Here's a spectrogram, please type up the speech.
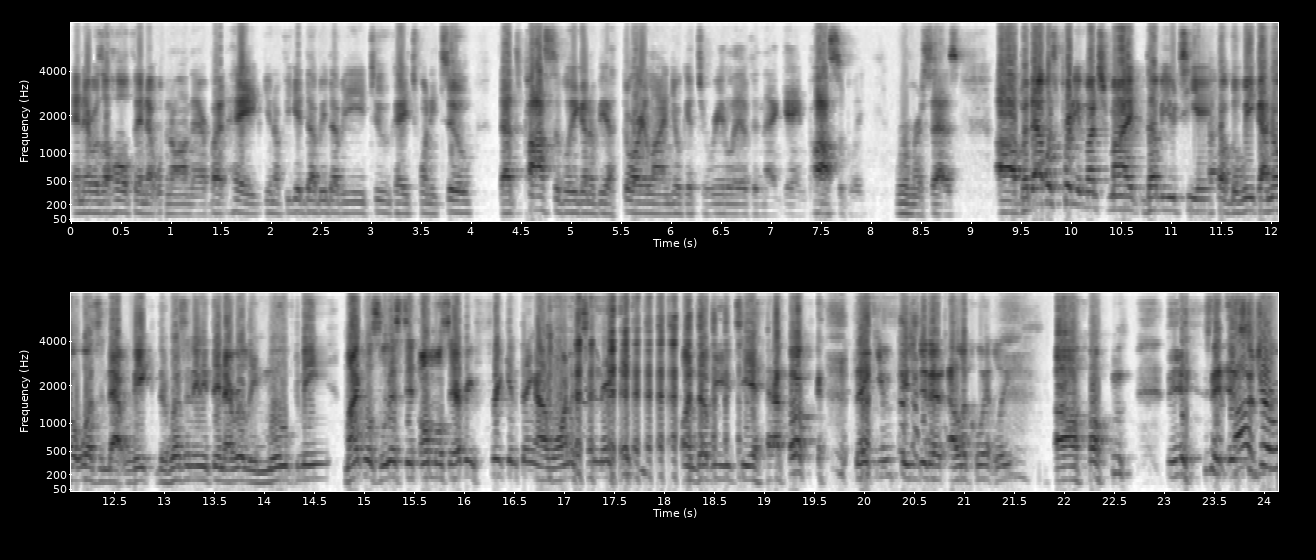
and there was a whole thing that went on there. But hey, you know, if you get WWE 2K22, that's possibly going to be a storyline you'll get to relive in that game, possibly. Rumor says. Uh, but that was pretty much my WTF of the week. I know it wasn't that week. There wasn't anything that really moved me. Michael's listed almost every freaking thing I wanted to name on WTF. Thank you because you did it eloquently. Um, the, it's true.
